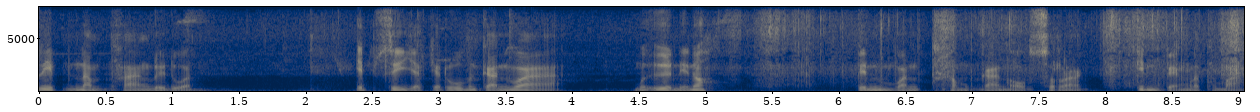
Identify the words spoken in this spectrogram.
รีบนำทางโดยด่วน FC อยากจะรู้เหมือนกันว่ามืออื่นนี่เนาะ เป็นวันทำการออกสลากกินแบ่งรัฐบาล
